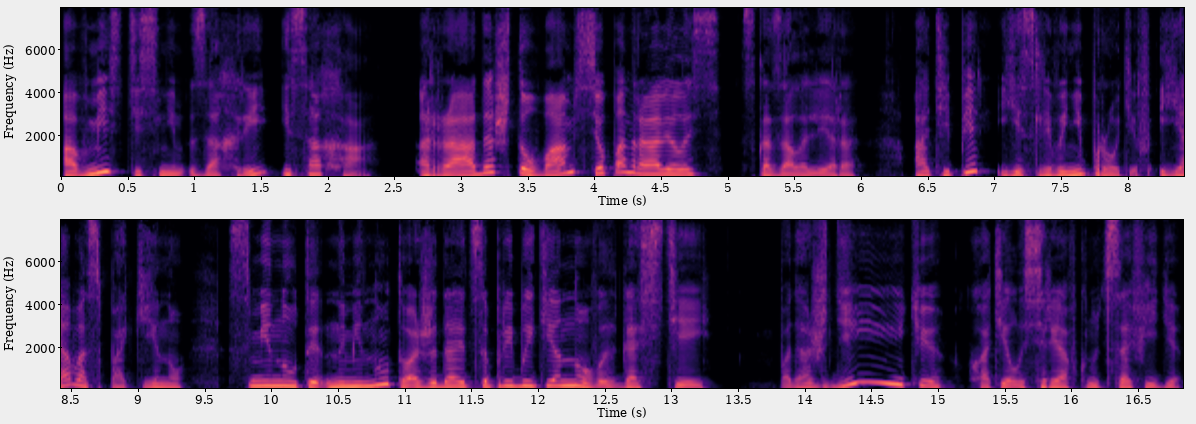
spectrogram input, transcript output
а вместе с ним Захри и Саха. «Рада, что вам все понравилось», — сказала Лера. «А теперь, если вы не против, я вас покину. С минуты на минуту ожидается прибытие новых гостей». «Подождите!» — хотелось рявкнуть Софиде.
